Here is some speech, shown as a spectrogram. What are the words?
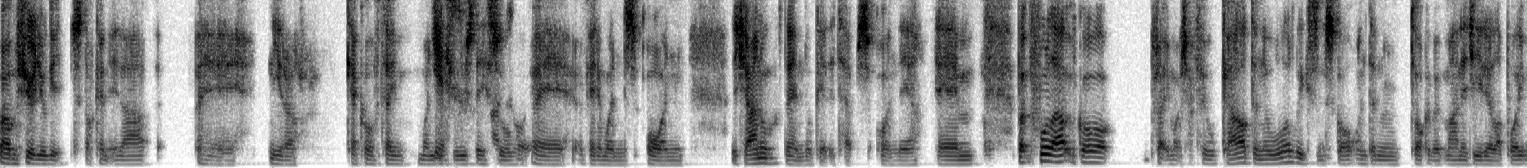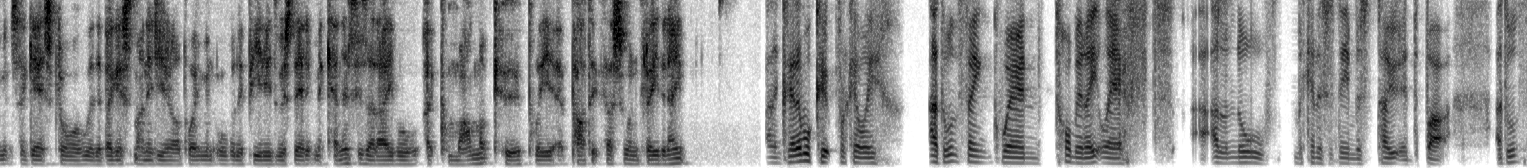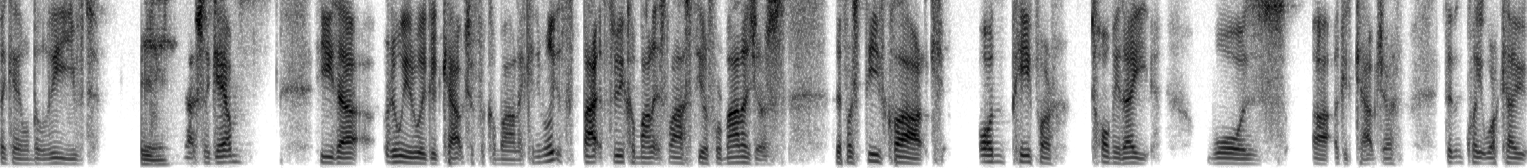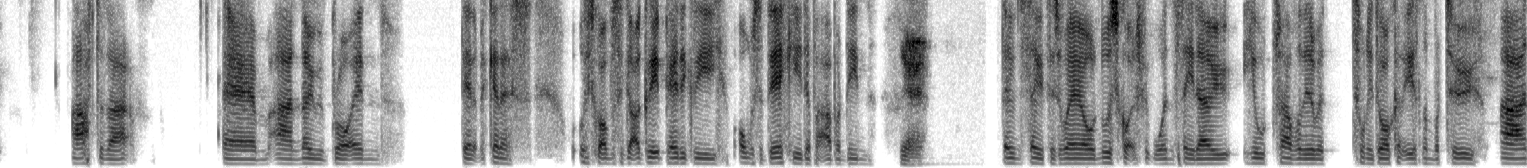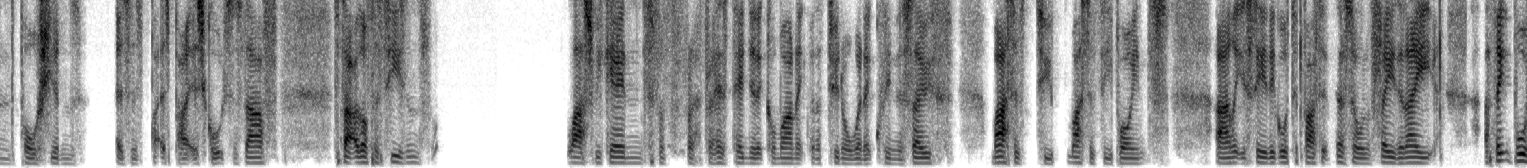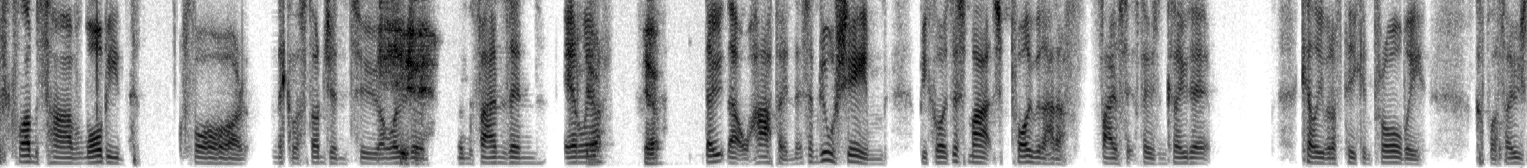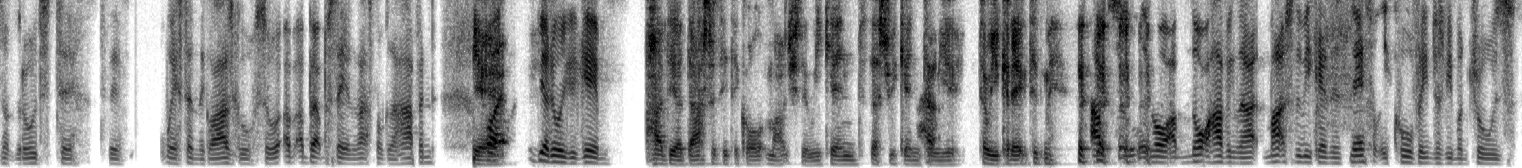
Well, I'm sure you'll get stuck into that uh, nearer kickoff time Monday yes, Tuesday. So uh, if anyone's on the channel, then they'll get the tips on there. Um, but before that, we've got pretty much a full card in the lower leagues in Scotland and talk about managerial appointments. I guess probably the biggest managerial appointment over the period was Derek McInnes' arrival at Kilmarnock, who play at Partick Thistle on Friday night. An incredible coup for Killie. I don't think when Tommy Wright left, I don't know McInnes' name was touted, but I don't think anyone believed mm. actually get him. He's a really, really good capture for Kilmarnock. And you look back through Kilmarnock's last year for managers, that for Steve Clarke, on paper, Tommy Wright was uh, a good capture. Didn't quite work out after that. Um, and now we've brought in Derek McInnes, who's got, obviously got a great pedigree, almost a decade up at Aberdeen. Yeah. Down south as well, no Scottish football inside out. He'll travel there with Tony Docherty as number two and Paul Sheerin as, his, as part of his coaching staff. Started off the season last weekend for, for, for, his tenure at Kilmarnock with a 2 0 win at Queen of the South. Massive two massive three points. And like you say, they go to Partick Thistle on Friday night. I think both clubs have lobbied for Nicola Sturgeon to allow to bring fans in earlier. Yeah. Doubt that will happen. It's a real shame because this match probably would have had a five, six thousand crowd at it. Killie would have taken probably a couple of thousand up the road to, to the West End of Glasgow. So a, a bit upset that that's not going to happen. Yeah. But it'd be a really good game. I had the audacity to call it match of the weekend this weekend till you till you corrected me. absolutely not. I'm not having that. Match of the weekend is definitely Cove Rangers v Montrose,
